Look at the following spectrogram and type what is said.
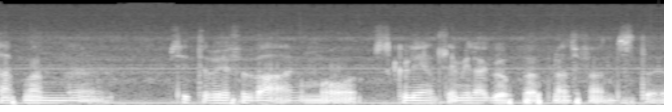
att man uh, sitter och är för varm och skulle egentligen vilja gå upp och öppna ett fönster.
